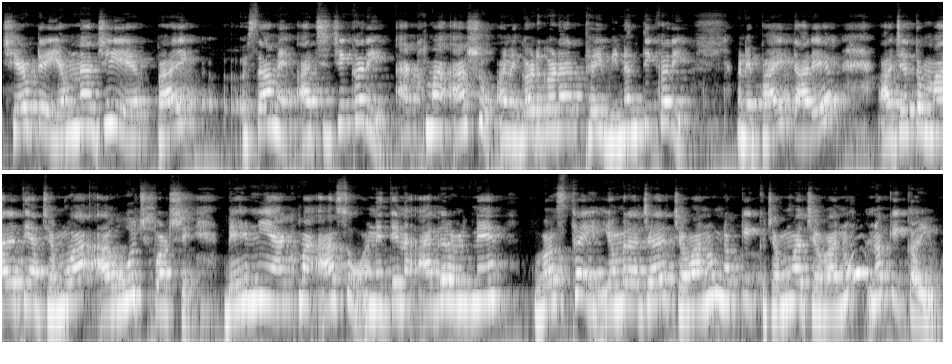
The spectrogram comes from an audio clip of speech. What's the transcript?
છેવટે યમનાજીએ ભાઈ સામે આજીજી કરી આંખમાં આંસુ અને ગડગડાટ થઈ વિનંતી કરી અને ભાઈ તારે આજે તો મારે ત્યાં જમવા આવવું જ પડશે. બહેનની આંખમાં આંસુ અને તેના આગ્રહને વશ થઈ યમરાજાએ જવાનું નક્કી, જમવા જવાનું નક્કી કર્યું.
